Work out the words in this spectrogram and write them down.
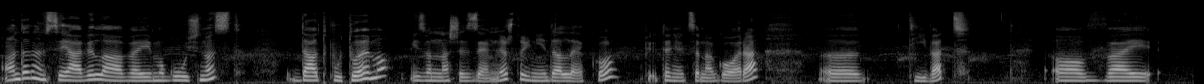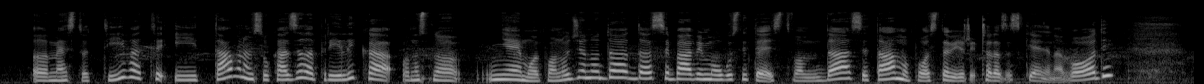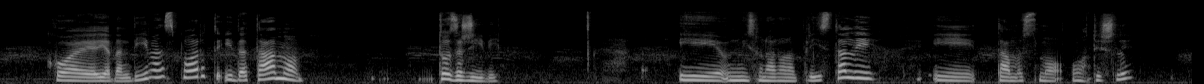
onda nam se javila ovaj, mogućnost da otputujemo izvan naše zemlje, što i nije daleko, pitanju Crna Gora, uh, Tivat, ovaj, mesto Tivat i tamo nam se ukazala prilika, odnosno njemu je ponuđeno da, da se bavimo ugostiteljstvom, da se tamo postavi žičara za skijanje na vodi, koja je jedan divan sport i da tamo to zaživi. I mi smo naravno pristali i tamo smo otišli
